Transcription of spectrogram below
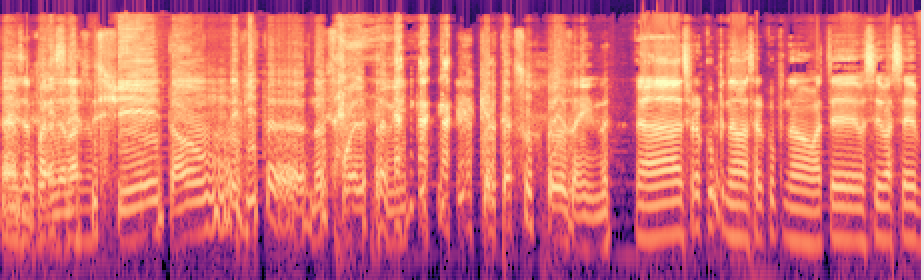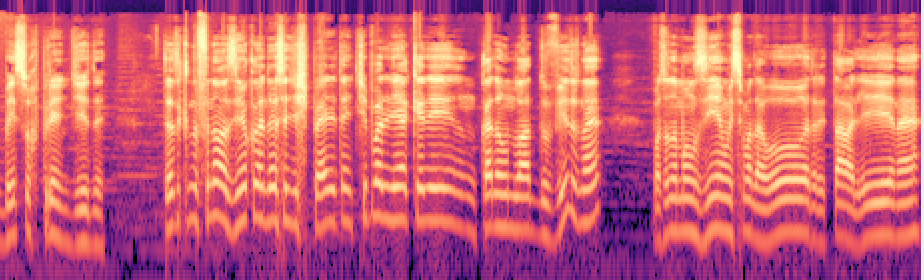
É, Eles mas eu ainda não aparecendo. assisti, então evita dar spoiler pra mim. Quero ter a surpresa ainda. Não, não se preocupe não, não se preocupe não. Vai ter- você vai ser bem surpreendido. Tanto que no finalzinho, quando os dois se despedem, tem tipo ali aquele. Cada um do lado do vidro, né? Botando a mãozinha uma em cima da outra e tal ali, né?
